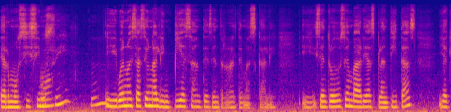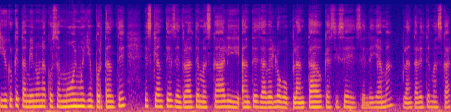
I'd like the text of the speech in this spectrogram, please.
hermosísimo. Oh, sí. Y mm. bueno, se hace una limpieza antes de entrar al temazcal y, y se introducen varias plantitas y aquí yo creo que también una cosa muy, muy importante es que antes de entrar al temazcal y antes de haberlo plantado, que así se, se le llama, plantar el temazcal,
